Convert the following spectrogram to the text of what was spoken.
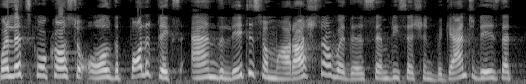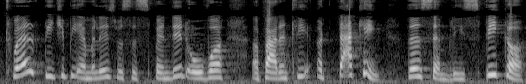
Well, let's go across to all the politics and the latest from Maharashtra where the assembly session began today is that 12 BJP MLAs were suspended over apparently attacking the assembly speaker.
